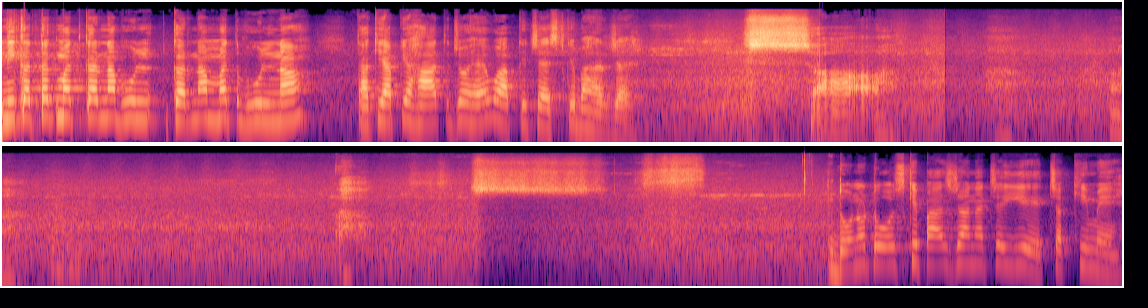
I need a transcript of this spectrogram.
Mini Kathak मत करना भूल, करना मत भूलना, ताकि आपके हाथ जो है वो आपके चेस्ट के बाहर जाए। दोनों टोस के पास जाना चाहिए, चक्की में।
